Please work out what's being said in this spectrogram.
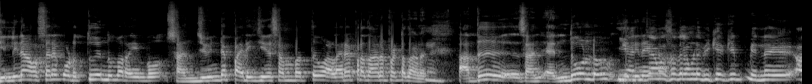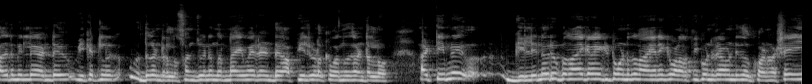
ഗില്ലിന് അവസരം കൊടുത്തു എന്ന് പറയുമ്പോൾ സഞ്ജുവിന്റെ പരിചയ സമ്പത്ത് വളരെ പ്രധാനപ്പെട്ടതാണ്. അത് സഞ്ജു- എന്തുകൊണ്ടും ഈ അഞ്ചാം നമ്മൾ വിക്കറ്റ് പിന്നെ അതിന് മുന്നിൽ രണ്ട് വിക്കറ്റിൽ ഇത് കണ്ടല്ലോ. സഞ്ജുവിന് നിർണായകമായ രണ്ട് അപ്പീലുകളൊക്കെ വന്നത് കണ്ടല്ലോ. ആ ടീമിന് ഗില്ലിനെ ഒരു ഉപനായകനായി കിട്ടുകൊണ്ട് നായകനേക്ക് വളർത്തിക്കൊണ്ടുവരാൻ വേണ്ടി നോക്കുകയാണ് പക്ഷേ ഈ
